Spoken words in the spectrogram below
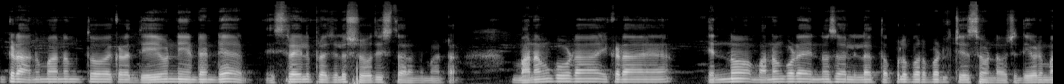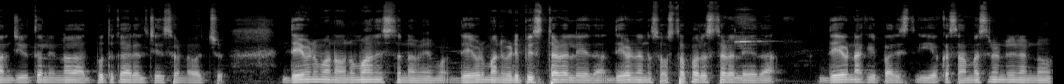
ఇక్కడ అనుమానంతో ఇక్కడ దేవుణ్ణి ఏంటంటే ఇస్రాయేల్ ప్రజలు శోధిస్తారనమాట మనం కూడా ఇక్కడ ఎన్నో మనం కూడా ఎన్నోసార్లు ఇలా తప్పులు పొరపాట్లు చేస్తూ ఉండవచ్చు. దేవుడు మన జీవితంలో ఎన్నో అద్భుత కార్యాలు చేస్తూ ఉండవచ్చు. దేవుని మనం అనుమానిస్తున్నామేమో. దేవుడు మనం విడిపిస్తాడా లేదా? దేవుడు నన్ను స్వస్థపరుస్తాడా లేదా? దేవుడు నాకు ఈ పరిస్థితి ఈ యొక్క సమస్య నుండి నన్ను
